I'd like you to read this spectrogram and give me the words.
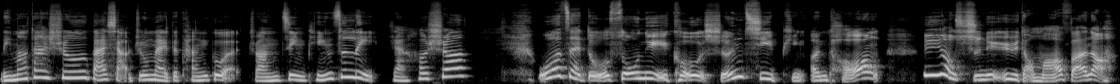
狸猫大叔把小猪买的糖果装进瓶子里，然后说：“我再多送你一颗神奇平安糖。要是你遇到麻烦啊，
